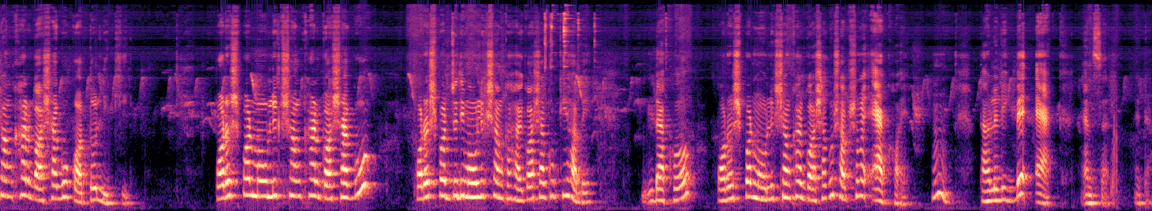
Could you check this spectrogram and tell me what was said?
সংখ্যার গসাগু কত লিখি? পরস্পর মৌলিক সংখ্যার গসাগু, পরস্পর যদি মৌলিক সংখ্যা হয়, গসাগু কি হবে? দেখো, পরস্পর মৌলিক সংখ্যার গসাগু সবসময় এক হয়, হুম? তাহলে লিখবে এক অ্যান্সার এটা।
